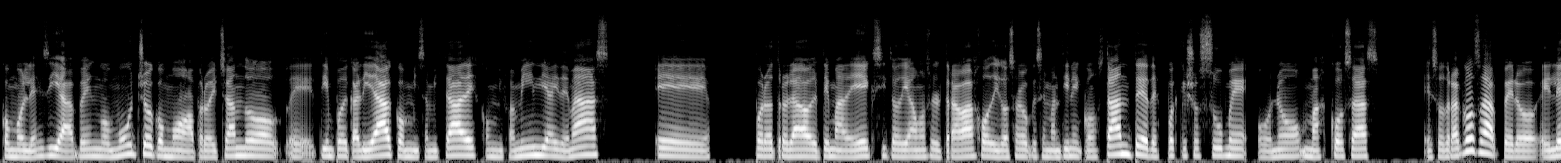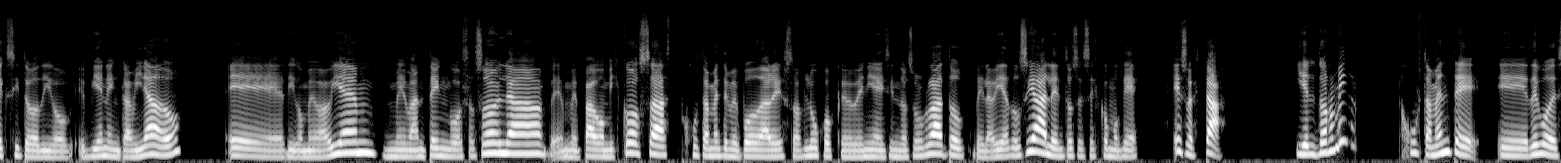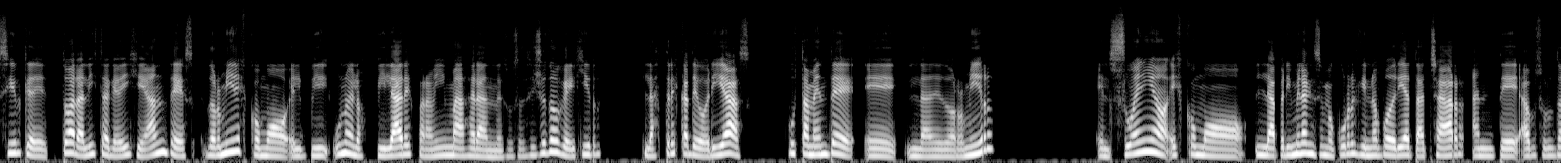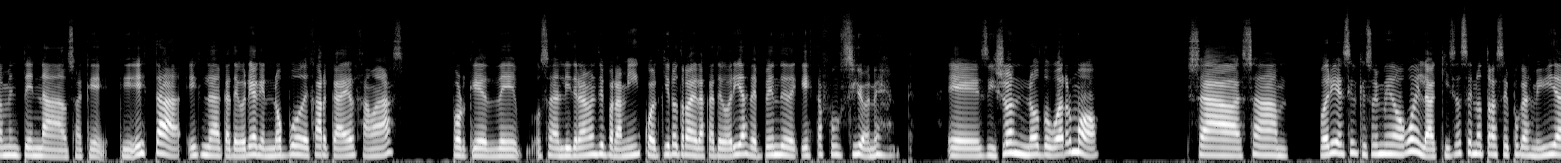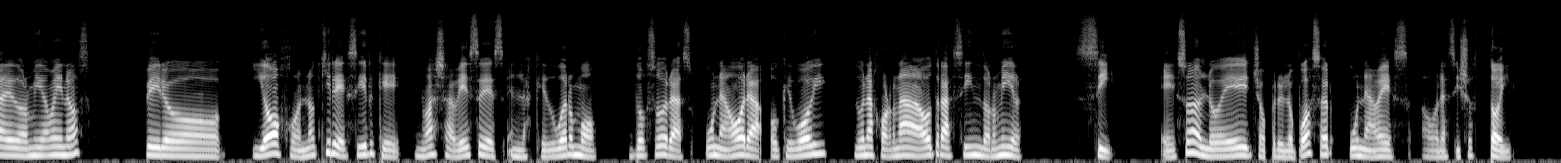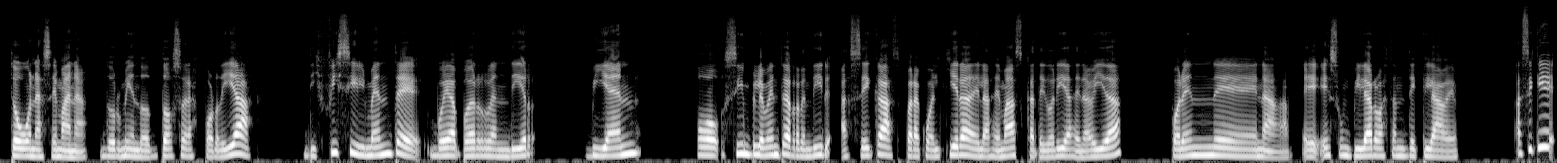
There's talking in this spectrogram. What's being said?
como les decía, vengo mucho como aprovechando eh, tiempo de calidad con mis amistades, con mi familia y demás. Eh, por otro lado, el tema de éxito, digamos, el trabajo, digo, es algo que se mantiene constante. Después que yo sume o no más cosas es otra cosa, pero el éxito, digo, viene encaminado. Eh, digo, me va bien, me mantengo yo sola, eh, me pago mis cosas, justamente me puedo dar esos lujos que venía diciendo hace un rato de la vida social, entonces es como que eso está. Y el dormir, justamente, eh, debo decir que de toda la lista que dije antes, dormir es como el, uno de los pilares para mí más grandes. O sea, si yo tengo que elegir las tres categorías, justamente la de dormir el sueño es como la primera que se me ocurre que no podría tachar ante absolutamente nada. O sea, que, que esta es la categoría que no puedo dejar caer jamás, porque de, o sea, literalmente para mí cualquier otra de las categorías depende de que esta funcione. Eh, si yo no duermo, ya, ya podría decir que soy medio abuela. Quizás en otras épocas de mi vida he dormido menos, pero, y ojo, no quiere decir que no haya veces en las que duermo dos horas, una hora o que voy de una jornada a otra sin dormir. Sí, eso lo he hecho, pero lo puedo hacer una vez. Ahora, si yo estoy toda una semana durmiendo dos horas por día, difícilmente voy a poder rendir bien o simplemente rendir a secas para cualquiera de las demás categorías de la vida. Por ende, nada, e, es un pilar bastante clave. Así que,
